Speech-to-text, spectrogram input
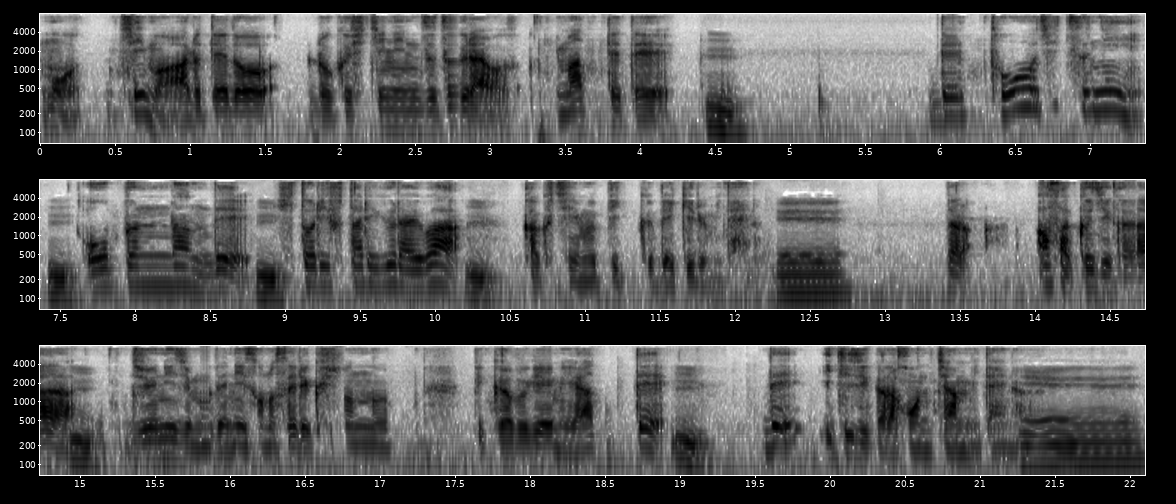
もうチームはある程度67人ずつぐらいは決まっててうん。で当日にうん。オープンランでうん。1人2人ぐらいはうん。各チームピックできるみたいな。えだから朝9時からうん。12時までにそのセレクションのピックアップゲームやってー、うん。で1時から本ちゃんみたいな。え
